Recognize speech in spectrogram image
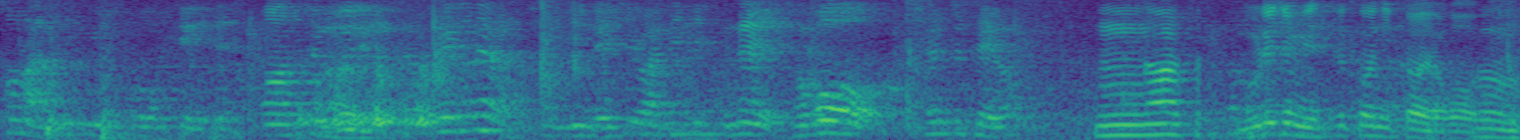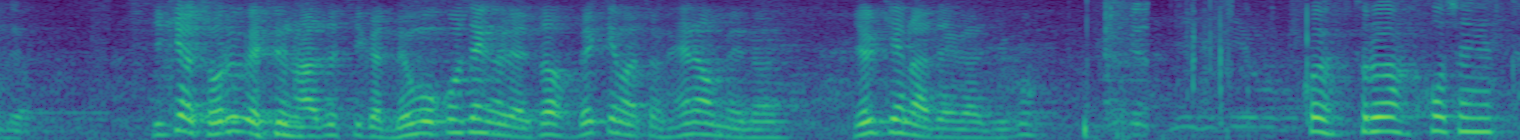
손안 들고 오케이 이제. 어, 저거 퇴근해라. 이 4시 반이기 전에 저거 해주세요. 음, 알았어. 물이 좀 있을 거니까 이거 어. 드세요. 이케아 조립해준 아저씨가 너무 고생을 해서 몇 개만 좀 해놓으면은 10개나 돼가지고 그래 들어가 고생했다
